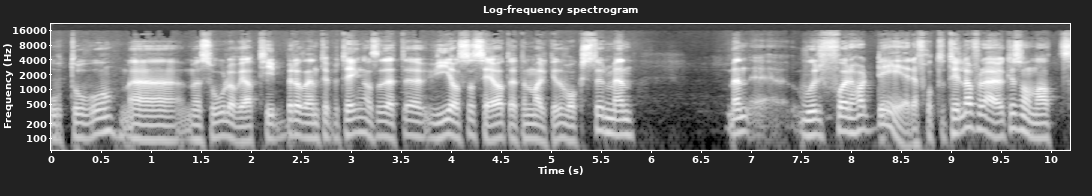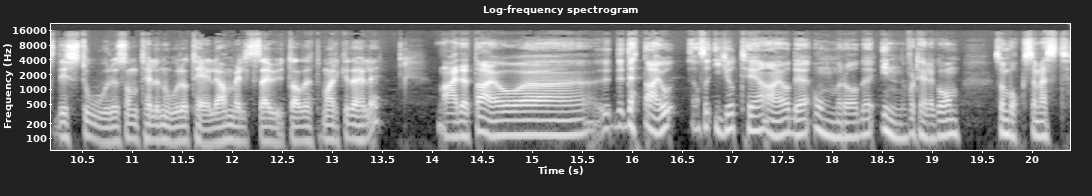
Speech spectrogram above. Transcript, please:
Otovo med, med Sol, og vi har Tibber og den type ting. Altså dette, vi også ser jo at dette markedet vokser, men, men eh, hvorfor har dere fått det til, da? For det er jo ikke sånn at de store som Telenor og Telia har meldt seg ut av dette markedet heller. Nei, dette er jo, eh, dette er jo altså IoT er jo det området innenfor Telekom som vokser mest.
